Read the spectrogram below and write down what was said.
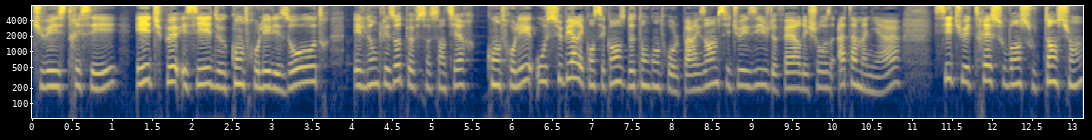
Tu es stressé et tu peux essayer de contrôler les autres et donc les autres peuvent se sentir contrôlés ou subir les conséquences de ton contrôle. Par exemple, si tu exiges de faire les choses à ta manière, si tu es très souvent sous tension,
